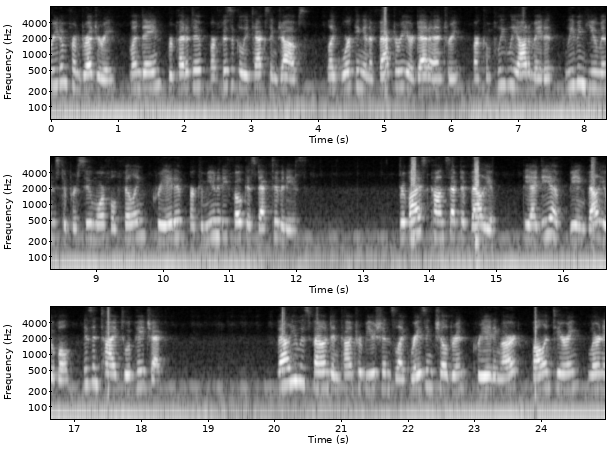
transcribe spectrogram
freedom from drudgery, mundane, repetitive, or physically taxing jobs, like working in a factory or data entry, are completely automated, leaving humans to pursue more fulfilling, creative, or community focused activities. Revised concept of value. The idea of being valuable isn't tied to a paycheck. Value is found in contributions like raising children, creating art, volunteering, learning,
